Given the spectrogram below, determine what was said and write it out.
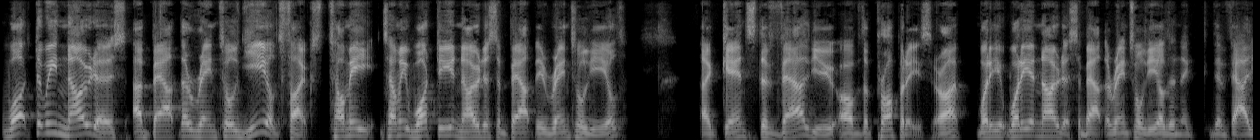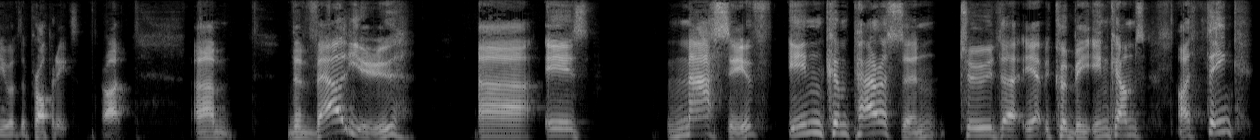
what do we notice about the rental yield, folks? Tell me, tell me what do you notice about the rental yield against the value of the properties? Right. What do you what do you notice about the rental yield and the, the value of the properties? Right. Um, the value uh, is massive in comparison to the yeah, it could be incomes. I think.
